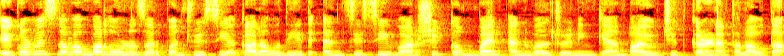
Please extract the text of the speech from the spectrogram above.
एकोणवीस नोव्हेंबर दोन हजार पंचवीस या कालावधीत एनसीसी वार्षिक कंबाईन अॅन्युअल ट्रेनिंग कॅम्प आयोजित करण्यात आला होता.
